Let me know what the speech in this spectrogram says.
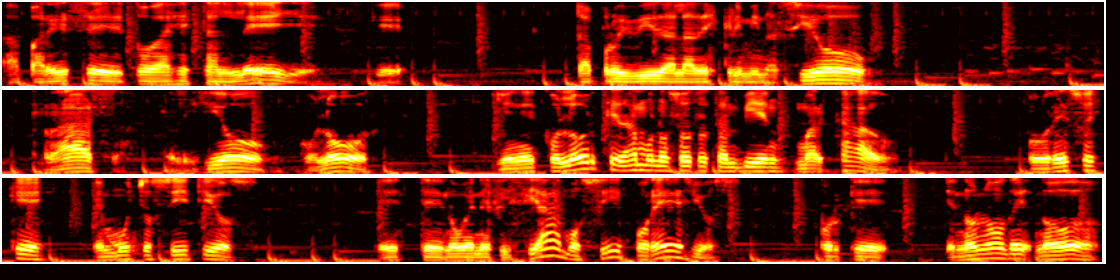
aparece todas estas leyes que está prohibida la discriminación, raza, religión, color. Y en el color quedamos nosotros también marcados. Por eso es que en muchos sitios este, nos beneficiamos, sí, por ellos. Porque no, no, no,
